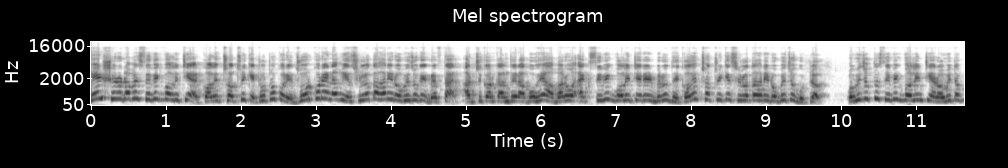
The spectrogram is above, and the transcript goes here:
ফের শিরোনামে সিভিক ভলেন্টিয়ার কলেজ ছাত্রীকে টোটো করে জোর করে নামিয়ে শ্রীলতাহারির অভিযোগে গ্রেফতার। আর্যিকর কাণ্ডের আবহে আবারও এক সিভিক ভলেন্টিয়ারের বিরুদ্ধে কলেজ ছাত্রীকে শ্রীলতাহারির অভিযোগ উঠল। অভিযুক্ত civic volunteer Amitabh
